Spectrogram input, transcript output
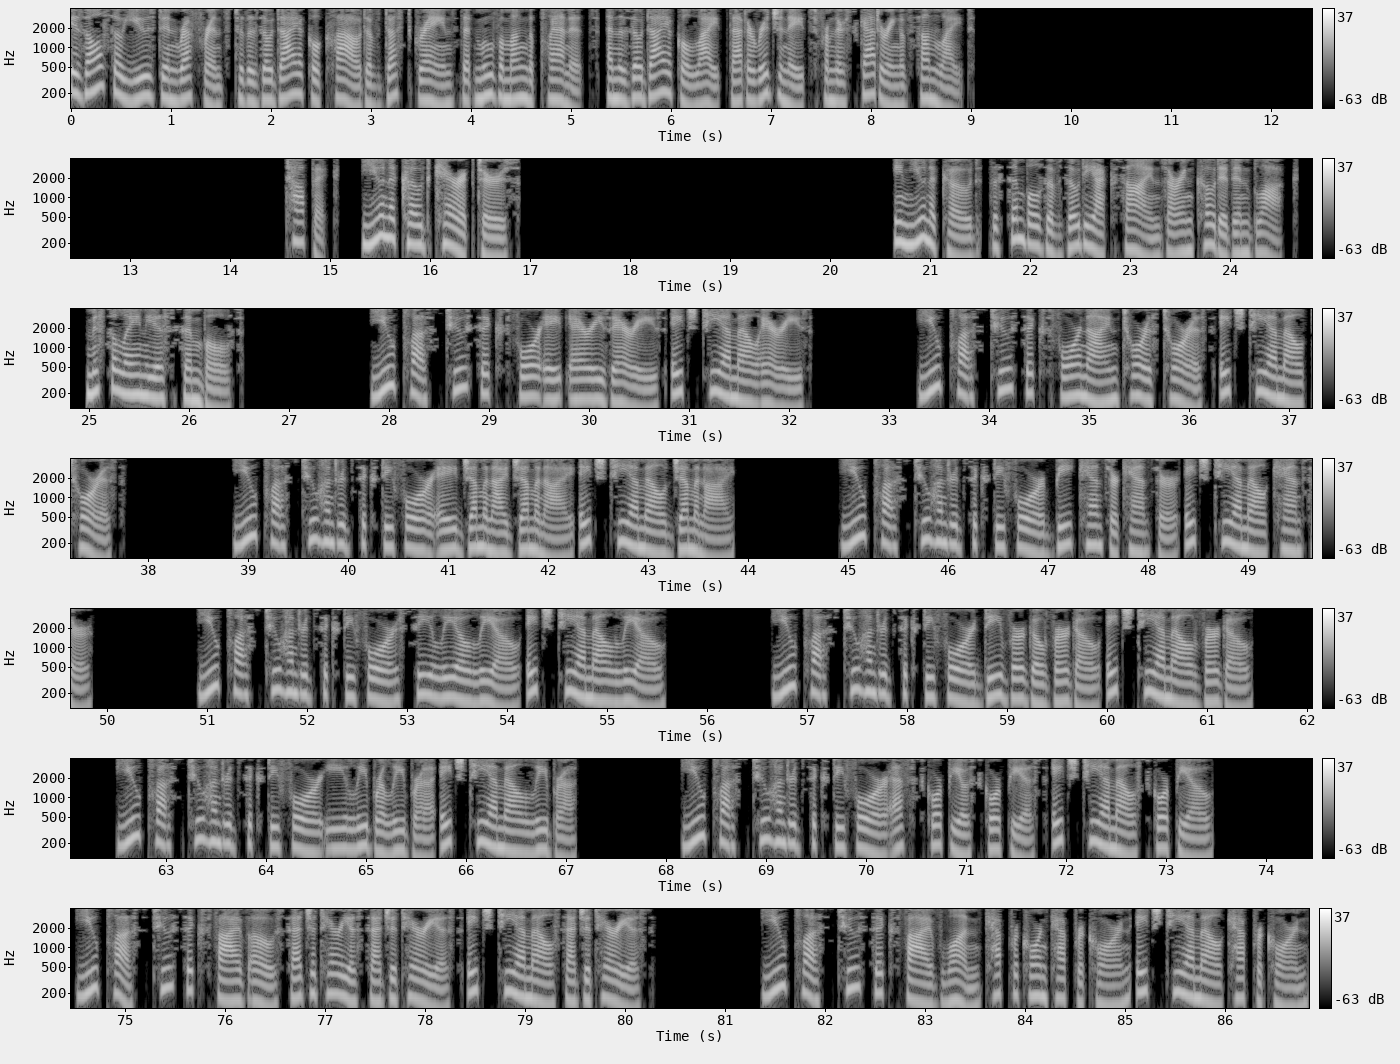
is also used in reference to the zodiacal cloud of dust grains that move among the planets, and the zodiacal light that originates from their scattering of sunlight. Topic: Unicode characters In Unicode, the symbols of zodiac signs are encoded in block. Miscellaneous symbols U plus 2648 Aries Aries HTML Aries. U plus 2649 Taurus Taurus HTML Taurus. U plus 264A Gemini Gemini HTML Gemini. U plus 264B Cancer Cancer HTML Cancer. U plus 264C Leo Leo HTML Leo U plus 264D Virgo Virgo HTML Virgo. U plus 264E Libra Libra HTML Libra. U plus 264F Scorpio Scorpius HTML Scorpio. U plus 2650 Sagittarius Sagittarius HTML Sagittarius U plus 2651 Capricorn Capricorn HTML Capricorn.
